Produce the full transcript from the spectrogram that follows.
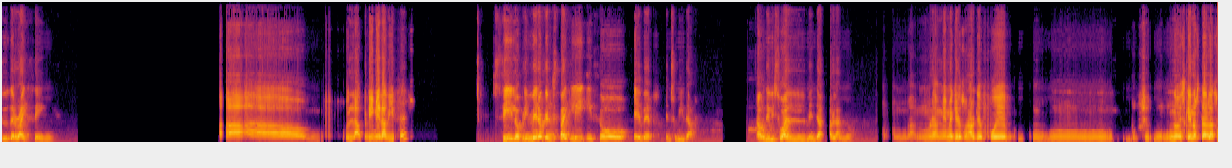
Do the Right Thing. Ah, ¿La primera dices? Sí, lo primero que Spike Lee hizo ever en su vida, audiovisualmente hablando. a mí me quiere sonar que fue... Mm, no, es que no están las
